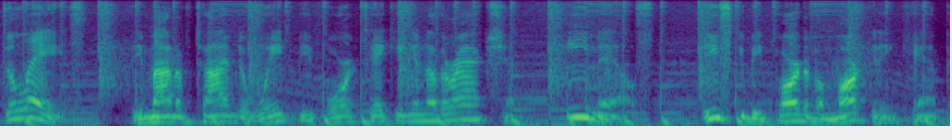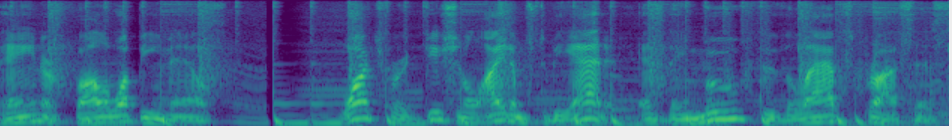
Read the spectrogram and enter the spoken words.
Delays, the amount of time to wait before taking another action. Emails, these could be part of a marketing campaign or follow-up emails. Watch for additional items to be added as they move through the lab's process.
